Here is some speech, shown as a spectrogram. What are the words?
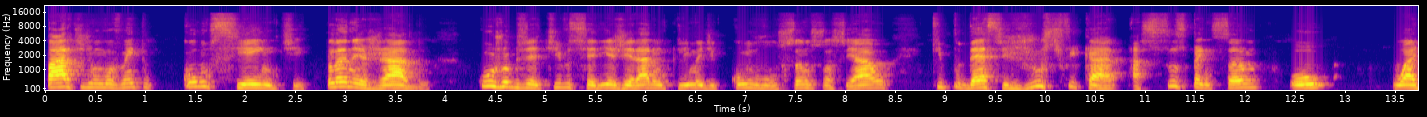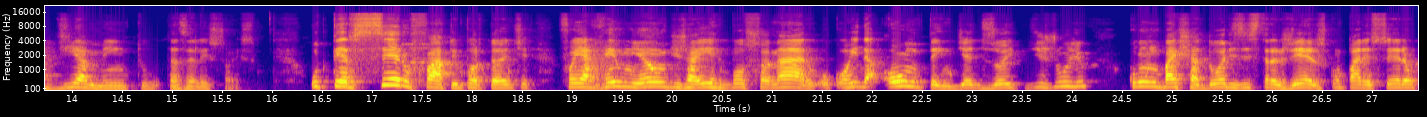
parte de um movimento consciente, planejado, cujo objetivo seria gerar um clima de convulsão social que pudesse justificar a suspensão ou o adiamento das eleições. O terceiro fato importante foi a reunião de Jair Bolsonaro, ocorrida ontem, dia 18 de julho, com embaixadores estrangeiros. Compareceram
